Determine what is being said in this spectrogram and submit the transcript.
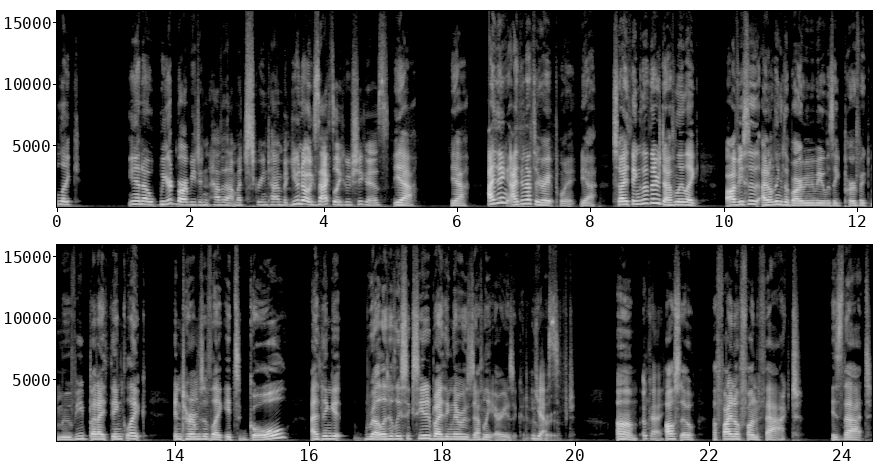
Like, you know, Weird Barbie didn't have that much screen time, but you know exactly who she is. Yeah. Yeah. I think I think that's a great point. Yeah. So I think that there's definitely like obviously I don't think the Barbie movie was a perfect movie, but I think like in terms of like its goal, I think it relatively succeeded, but I think there was definitely areas it could have Yes. improved. Um Okay. also, a final fun fact is that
